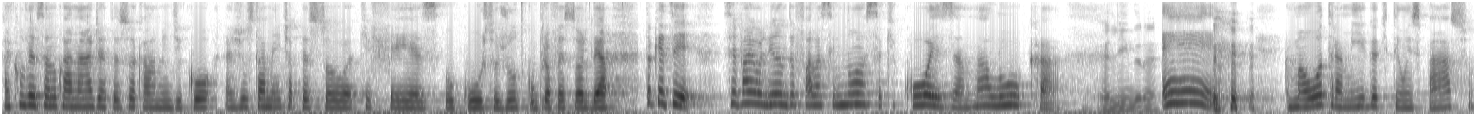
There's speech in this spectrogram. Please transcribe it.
Aí conversando com a Nádia, a pessoa que ela me indicou é justamente a pessoa que fez o curso junto com o professor dela. Então, quer dizer, você vai olhando e fala assim, nossa, que coisa maluca. É lindo, né? É. Uma outra amiga que tem um espaço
